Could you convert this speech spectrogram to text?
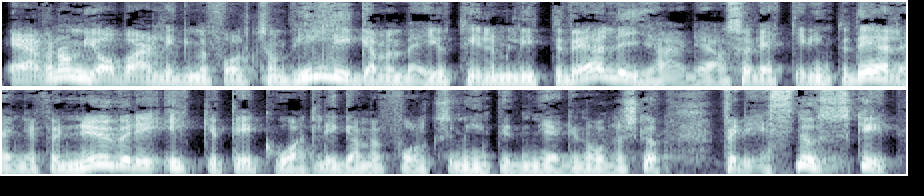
även om jag bara ligger med folk som vill ligga med mig och till och med lite väl ihärdiga så räcker inte det längre. För nu är det icke-PK att ligga med folk som inte är din egen åldersgrupp. För det är snuskigt.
